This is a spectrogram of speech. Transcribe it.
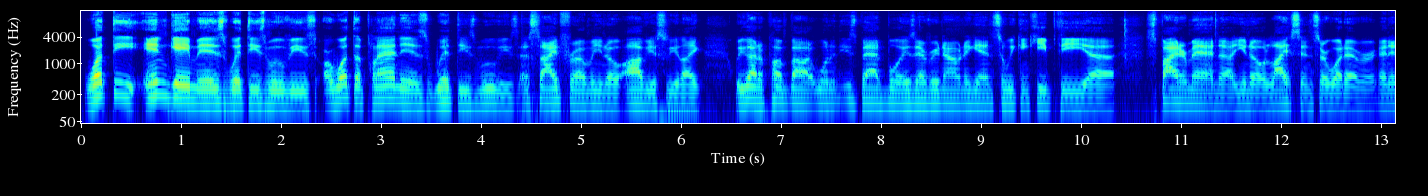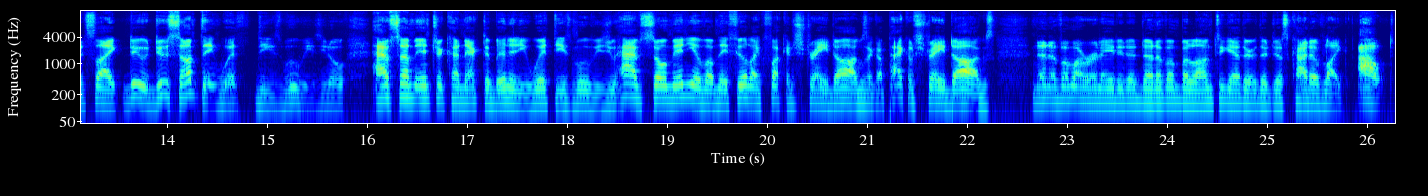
what the end game is with these movies or what the plan is with these movies aside from you know obviously like we got to pump out one of these bad boys every now and again so we can keep the uh, spider-man uh, you know license or whatever. And it's like dude do something with these movies you know? Have some interconnectability with these movies. You have so many of them they feel like fucking stray dogs like a pack of stray dogs. None of them are related and none of them belong together. They're just kind of like out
